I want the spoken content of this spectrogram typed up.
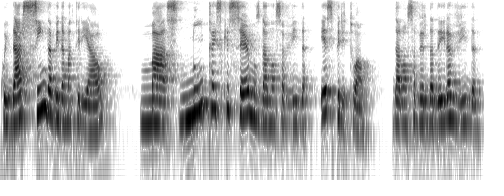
Cuidar sim da vida material, mas nunca esquecermos da nossa vida espiritual, da nossa verdadeira vida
